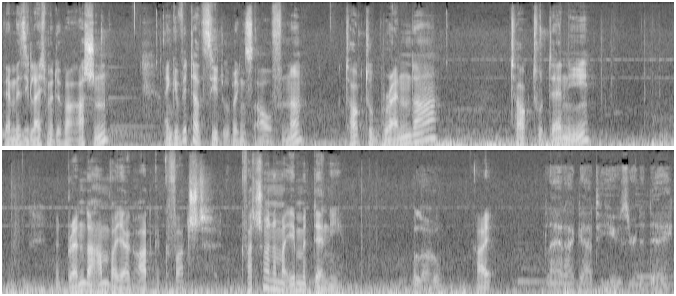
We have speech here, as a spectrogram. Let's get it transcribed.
Werden wir sie gleich mit überraschen. Ein Gewitter zieht übrigens auf, ne? Talk to Brenda. Talk to Danny. Mit Brenda haben wir ja gerade gequatscht. Quatschen wir nochmal eben mit Danny. Hello. Hi. Glad I got to use her today.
